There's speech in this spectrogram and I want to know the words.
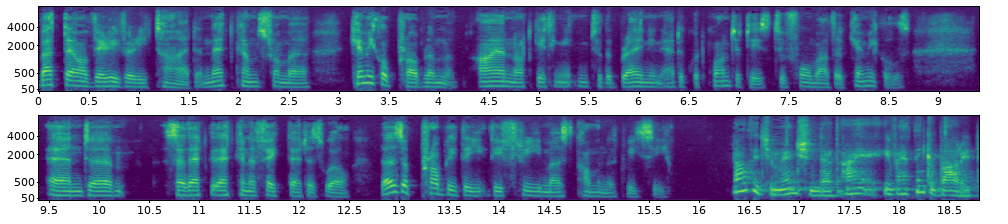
but they are very, very tired. And that comes from a chemical problem of iron not getting into the brain in adequate quantities to form other chemicals. And um, so that, that can affect that as well. Those are probably the, the three most common that we see. Now that you mentioned that, I if I think about it,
